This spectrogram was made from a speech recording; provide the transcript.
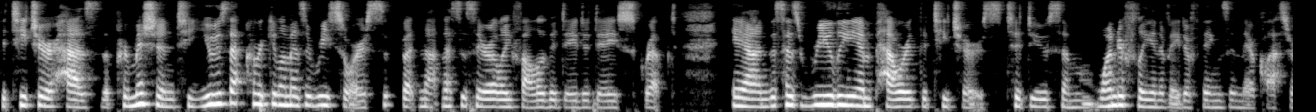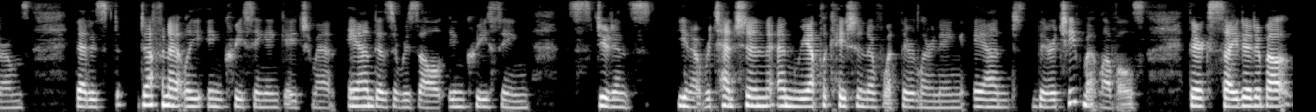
the teacher has the permission to use that curriculum as a resource, but not necessarily follow the day to day script. And this has really empowered the teachers to do some wonderfully innovative things in their classrooms that is definitely increasing engagement and as a result, increasing students' you know retention and reapplication of what they're learning and their achievement levels. They're excited about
